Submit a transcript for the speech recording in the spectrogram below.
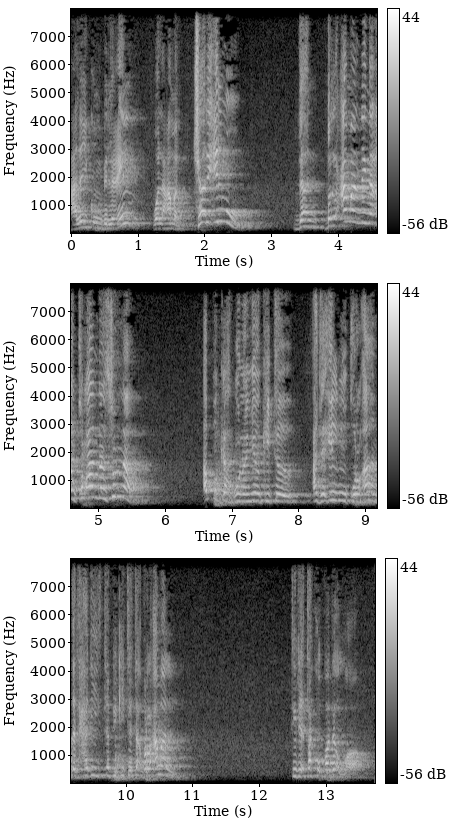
Alaikum bil-ilm wal-amal. Cari ilmu dan beramal dengan Al-Quran dan Sunnah. Apakah gunanya kita ada ilmu Quran dan hadis tapi kita tak beramal? Tidak takut pada Allah.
